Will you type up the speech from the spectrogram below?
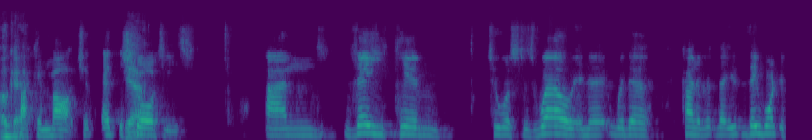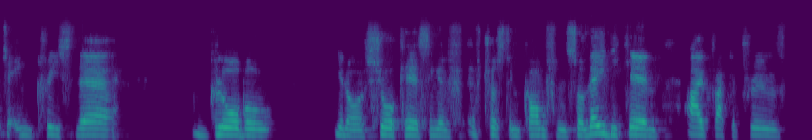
Okay. Back in March at, at the yeah. Shorties, and they came to us as well in a with a kind of they they wanted to increase their global you know, showcasing of, of trust and confidence. So they became iPRAC approved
